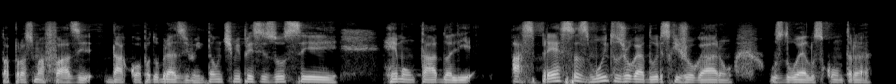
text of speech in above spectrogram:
para a próxima fase da Copa do Brasil. Então o time precisou ser remontado ali às pressas. Muitos jogadores que jogaram os duelos contra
